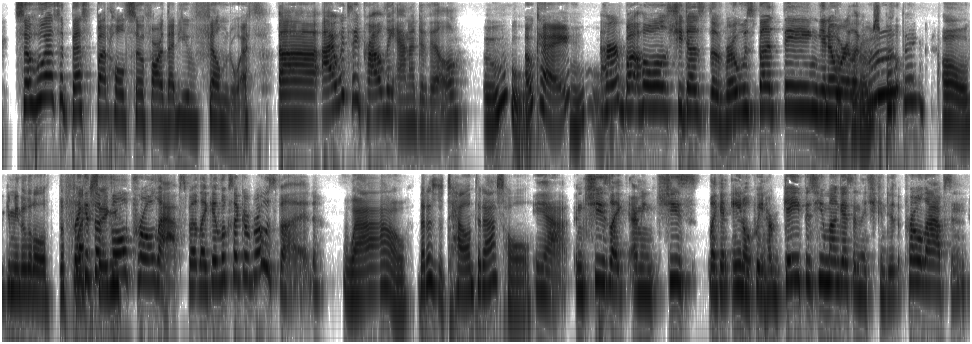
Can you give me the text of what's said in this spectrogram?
so who has the best butthole so far that you've filmed with? Uh, I would say probably Anna Deville. Ooh. Okay. Ooh. Her butthole, she does the rosebud thing, you know, the where like, rosebud thing? Oh, you mean the little the flexing? like it's a full prolapse, but like it looks like a rosebud. Wow, that is a talented asshole. Yeah. And she's like, I mean, she's like an anal queen. Her gape is humongous and then she can do the prolapse. And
